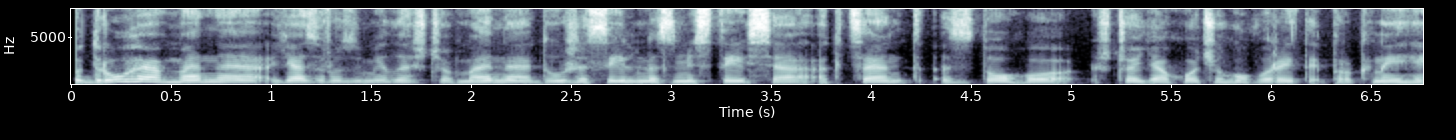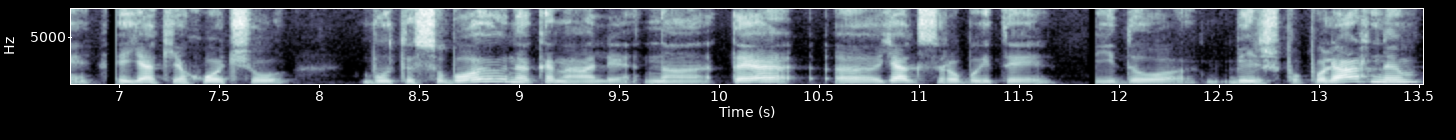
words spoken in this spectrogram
По-друге, в мене я зрозуміла, що в мене дуже сильно змістився акцент з того, що я хочу говорити про книги і як я хочу бути собою на каналі, на те, е, як зробити відео більш популярним,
